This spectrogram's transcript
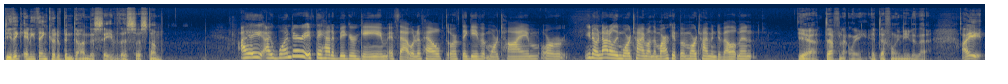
Do you think anything could have been done to save this system? I I wonder if they had a bigger game, if that would have helped, or if they gave it more time, or you know, not only more time on the market, but more time in development. Yeah, definitely. It definitely needed that. I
